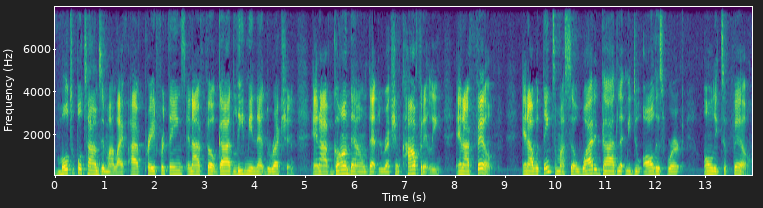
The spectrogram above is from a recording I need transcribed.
Multiple times in my life, I've prayed for things and I've felt God lead me in that direction. And I've gone down that direction confidently and I failed. And I would think to myself, why did God let me do all this work only to fail?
